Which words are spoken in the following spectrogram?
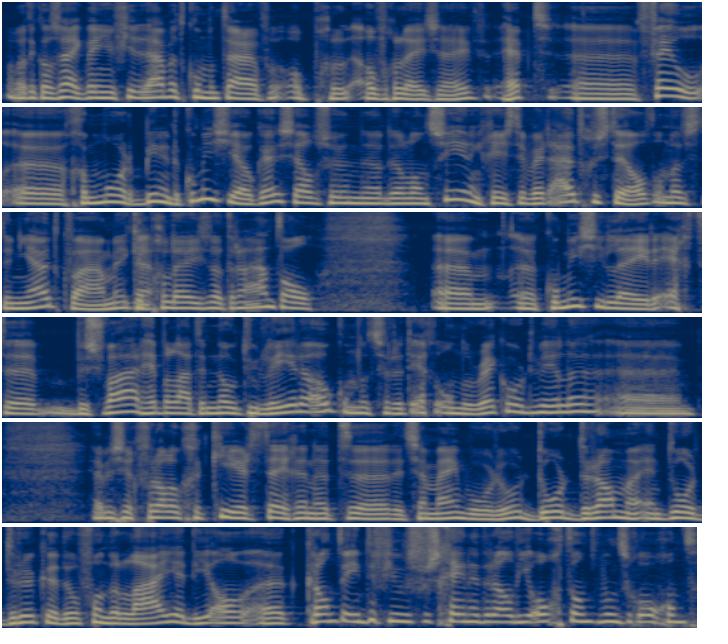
Wat ik al zei, ik weet niet of je daar wat commentaar op, over gelezen heeft, hebt. veel gemor binnen de commissie ook. Hè. Zelfs hun, de lancering gisteren werd uitgesteld omdat ze er niet uitkwamen. Ik heb gelezen dat er een aantal Um, uh, commissieleden echt uh, bezwaar hebben laten notuleren ook, omdat ze het echt onder record willen. Uh, hebben zich vooral ook gekeerd tegen het, uh, dit zijn mijn woorden hoor, doordrammen en doordrukken door Von der Leyen. Die al uh, kranteninterviews verschenen er al die ochtend, woensdagochtend.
